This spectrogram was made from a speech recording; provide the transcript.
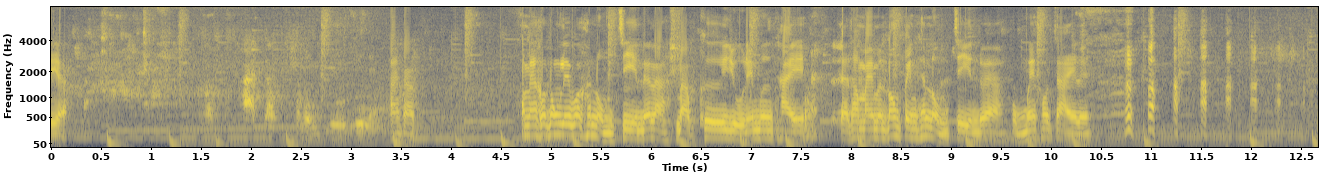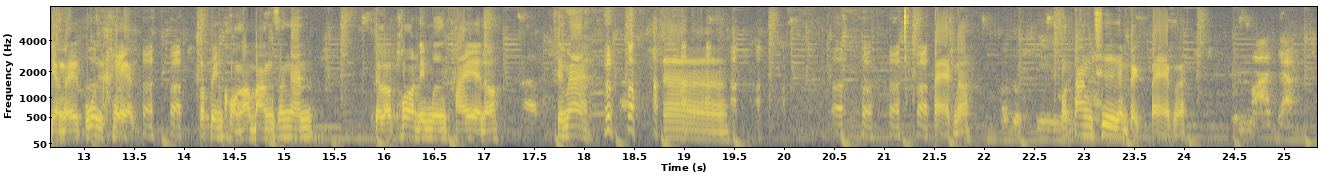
ดีอะขายกับขนมจีนที่เนี่ยใช่ครับทำไมเขาต้องเรียกว่าขนมจีนด้วยล่ะ แบบคืออยู่ในเมืองไทย แต่ทำไมมันต้องเป็นขนมจีนด้วยอะผมไม่เข้าใจเลย อย่างไรกล้วยแขก ก็เป็นของอาบังซะงั้น แต่เราทอดในเมืองไทยอะเนาะครับใช่ไหมอ่าแปลกเนาะขนมจีนเขาตั้งชื่อกันแปลกๆอะมันมาจากมัน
